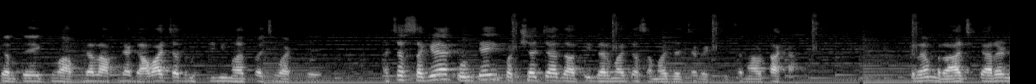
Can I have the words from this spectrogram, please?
करते किंवा आपल्याला आपल्या गावाच्या दृष्टीने महत्त्वाची वाटते अशा सगळ्या कोणत्याही पक्षाच्या जाती धर्माच्या समाजाच्या व्यक्तीचं नाव टाका. क्रम राजकारण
